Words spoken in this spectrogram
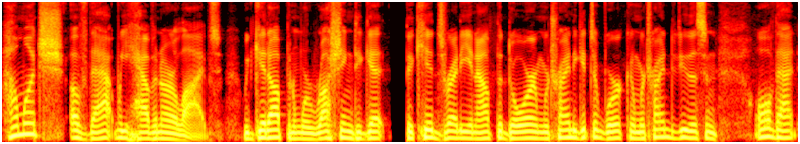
How much of that we have in our lives? We get up and we're rushing to get the kids ready and out the door, and we're trying to get to work, and we're trying to do this and all that.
